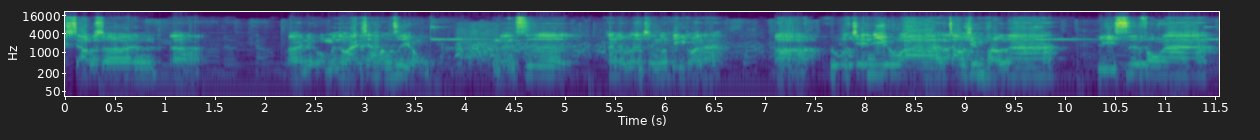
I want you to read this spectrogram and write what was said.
小生，呃，呃，我们的马来西亚黄志勇，可能是看能不能撑过第一关啊。啊，骆建佑啊，赵俊鹏啊，李世峰啊，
